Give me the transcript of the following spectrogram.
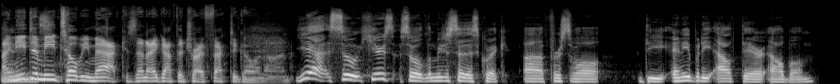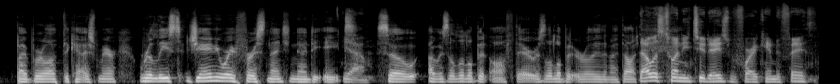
I need to meet Toby Mac because then I got the trifecta going on. Yeah, so here's so let me just say this quick. Uh, first of all, the Anybody Out There album by Burlap to Cashmere released January 1st, 1998. Yeah. So I was a little bit off there. It was a little bit earlier than I thought. That was 22 days before I came to faith.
